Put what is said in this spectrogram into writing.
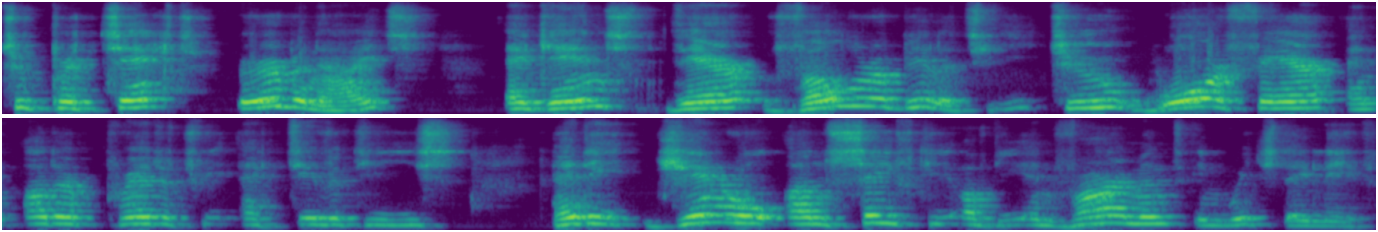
to protect urbanites against their vulnerability to warfare and other predatory activities and the general unsafety of the environment in which they live.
